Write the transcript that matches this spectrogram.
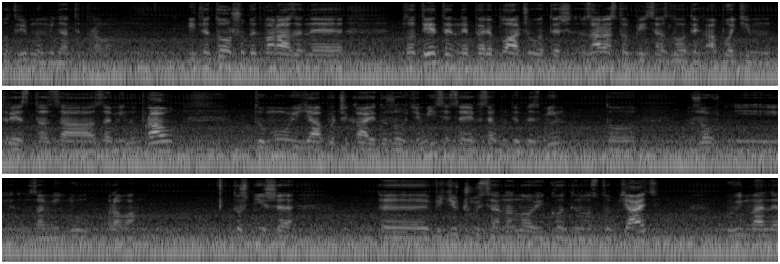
потрібно міняти права. І для того, щоб два рази не платити, не переплачувати зараз 150 злотих, а потім 300 за заміну прав. Тому я почекаю до жовтня місяця, як все буде без змін, то в жовтні заміню права. Точніше, е, на новий код 95, бо він в мене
